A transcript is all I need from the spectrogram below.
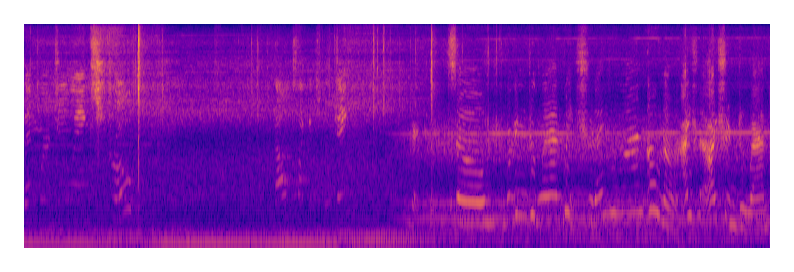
Then we're doing strobe. That looks like it's working. Okay, so we're gonna do land. Wait, should I do land? Oh no, I sh- I shouldn't do land.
